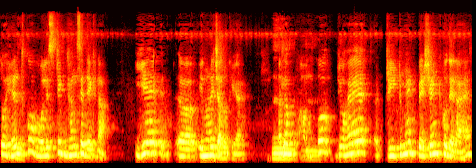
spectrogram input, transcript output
तो हेल्थ को होलिस्टिक ढंग से देखना ये इन्होंने चालू किया है। मतलब हमको जो है ट्रीटमेंट पेशेंट को देना है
